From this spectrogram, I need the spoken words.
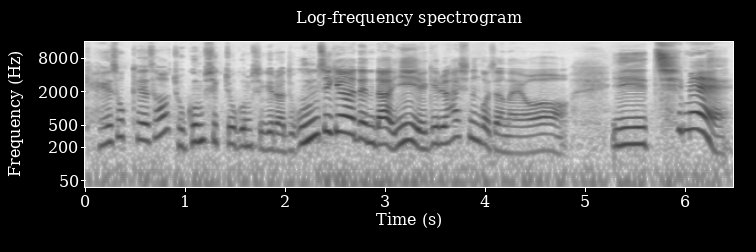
계속해서 조금씩 조금씩이라도 움직여야 된다 이 얘기를 하시는 거잖아요. 이 치매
